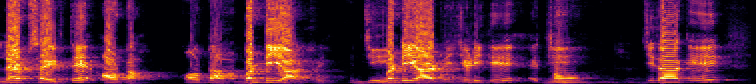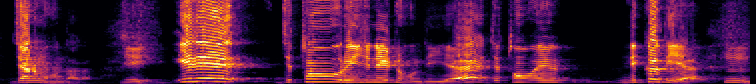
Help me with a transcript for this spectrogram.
ਲੈਫਟ ਸਾਈਡ ਤੇ ਆਉਟਾ ਆਉਟਾ। ਵੱਡੀ ਆਰਟਰੀ ਜੀ। ਵੱਡੀ ਆਰਟਰੀ ਜਿਹੜੀ ਕਿ ਇੱਥੋਂ ਜਿਹਦਾ ਕਿ ਜਨਮ ਹੁੰਦਾਗਾ। ਜੀ। ਇਹਦੇ ਜਿੱਥੋਂ ਓਰੀਜਿਨੇਟ ਹੁੰਦੀ ਹੈ ਜਿੱਥੋਂ ਇਹ ਨਿਕਲਦੀ ਹੂੰ।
